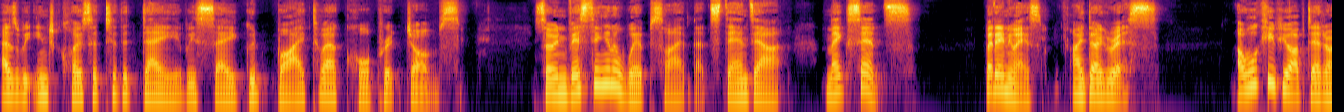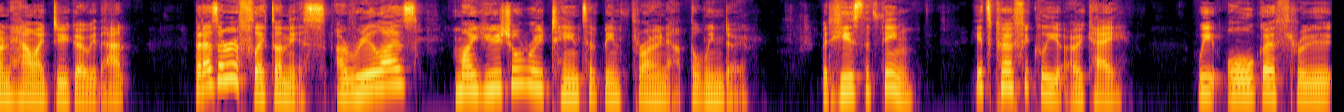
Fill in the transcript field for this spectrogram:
as we inch closer to the day we say goodbye to our corporate jobs. So investing in a website that stands out makes sense. But anyways, I digress. I will keep you updated on how I do go with that. But as I reflect on this, I realize my usual routines have been thrown out the window. But here's the thing it's perfectly okay. We all go through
